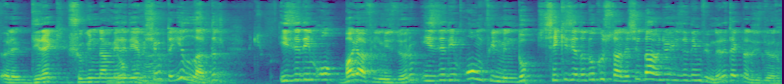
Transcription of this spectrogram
öyle direkt şu günden beri Yok diye mu bir ya? şey yok da yıllardır izlediğim o bayağı film izliyorum. İzlediğim 10 filmin 8 ya da 9 tanesi daha önce izlediğim filmleri tekrar izliyorum.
